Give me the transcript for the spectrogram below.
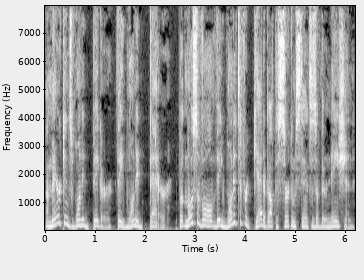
Americans wanted bigger, they wanted better. But most of all, they wanted to forget about the circumstances of their nation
